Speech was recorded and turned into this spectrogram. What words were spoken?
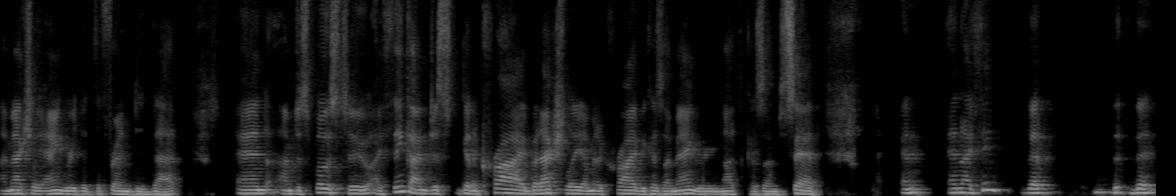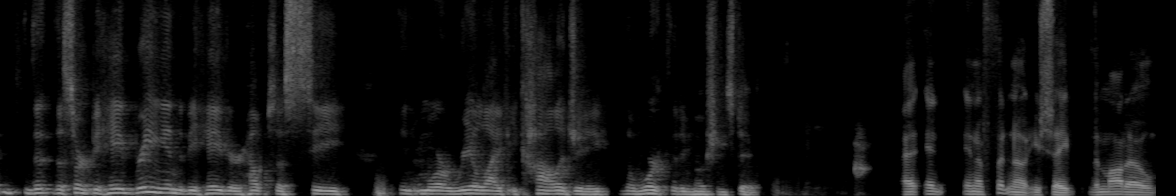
I'm actually angry that the friend did that. And I'm disposed to, I think I'm just going to cry, but actually I'm going to cry because I'm angry, not because I'm sad. And, and I think that the, the, the sort of behave, bringing in the behavior helps us see in more real life ecology the work that emotions do. Uh, in, in a footnote, you say the motto,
